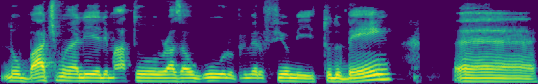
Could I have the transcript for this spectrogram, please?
no Batman ali ele mata o Ra's al Ghul no primeiro filme, tudo bem. É,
